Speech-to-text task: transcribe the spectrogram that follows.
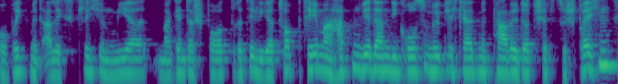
Rubrik mit Alex Klich und mir, Magenta Sport, dritte Liga Top-Thema, hatten wir dann die große Möglichkeit, mit Pavel Dotschew zu sprechen.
